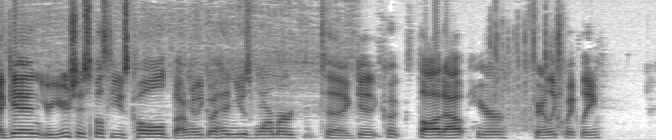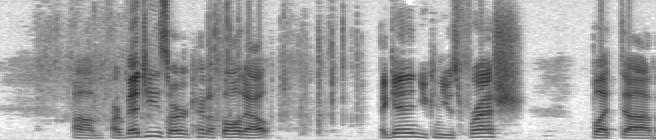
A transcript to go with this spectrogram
Again, you're usually supposed to use cold, but I'm going to go ahead and use warmer to get it cooked, thawed out here fairly quickly. Um, our veggies are kind of thawed out. Again, you can use fresh, but uh,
